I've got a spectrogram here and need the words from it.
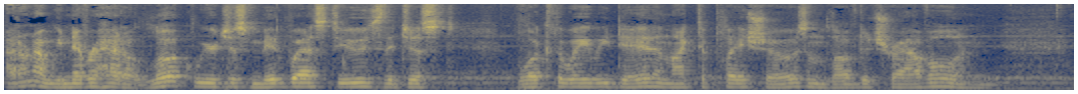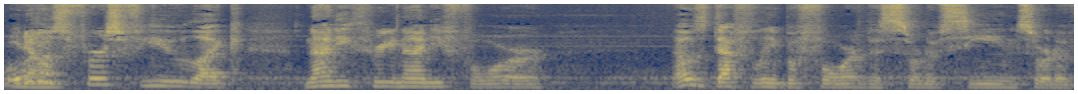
I don't know. We never had a look. We were just Midwest dudes that just look the way we did and like to play shows and love to travel and What you were know. those first few like 93, 94? That was definitely before this sort of scene. Sort of,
